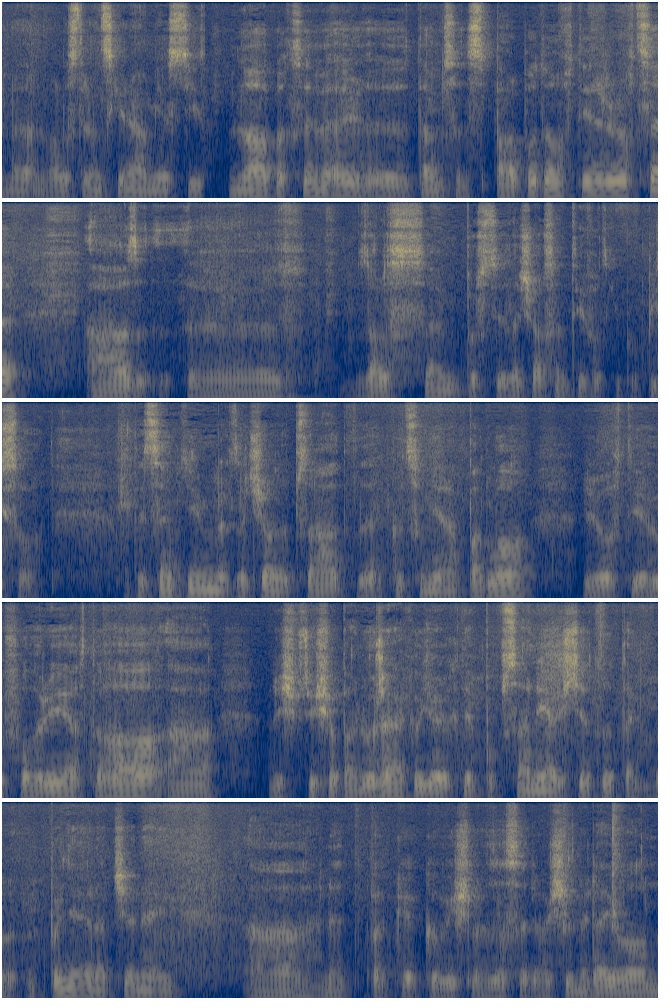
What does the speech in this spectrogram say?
e, na Malostranské náměstí. No a pak jsem, e, tam jsem spal potom v té Nedovce a vzal jsem, prostě začal jsem ty fotky popisovat. A teď jsem k ním začal psát, jako co mě napadlo, že jo, v té euforii a toho a když přišel pan Dvořák, viděl, jak to je popsaný a ještě to, tak byl úplně nadšený a hned pak jako vyšla zase další medailon,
